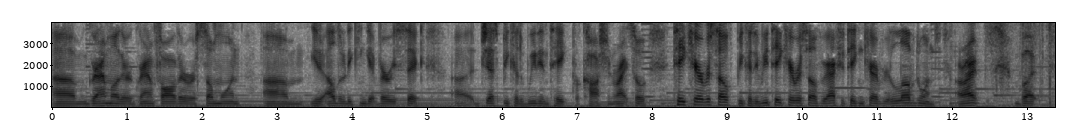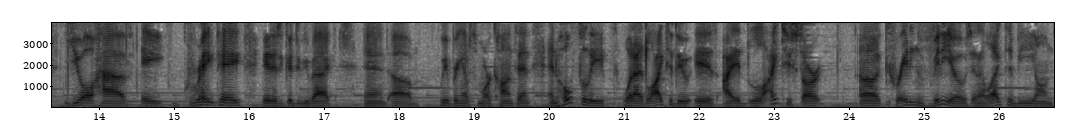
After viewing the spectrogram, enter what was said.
Um, grandmother, grandfather, or someone um, you know elderly can get very sick. Uh, just because we didn't take precaution, right? So take care of yourself because if you take care of yourself, you're actually taking care of your loved ones, all right? But you all have a great day. It is good to be back. And um, we bring up some more content. And hopefully, what I'd like to do is I'd like to start uh, creating videos, and I like to be on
